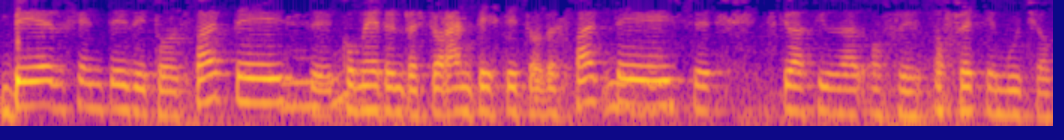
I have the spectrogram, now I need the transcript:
ver gente de todas partes, eh, comer en restaurantes de todas partes. Es que la ciudad ofre- ofrece mucho.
